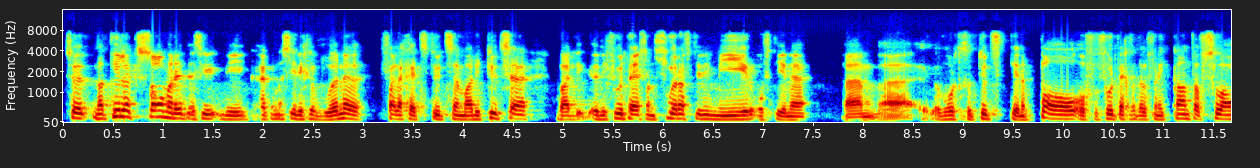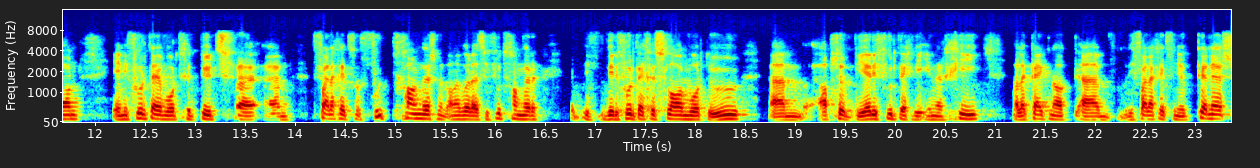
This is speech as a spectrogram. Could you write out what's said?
so natuurlik saam met dit is die, die ek kan maar sê die gewone veiligheidstoetse, maar die toetse wat die, die voertuig van vooraf teen die muur of teen 'n ehm um, uh word getoets teen 'n paal of 'n voertuig wat hulle van die kant af slaan en die voertuig word getoets vir ehm um, veiligheid vir voetgangers. Met ander woorde as die voetganger deur die voertuig geslaan word hoe ehm um, absorbeer die voertuig die energie hulle kyk na ehm um, die veiligheid van jou kinders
